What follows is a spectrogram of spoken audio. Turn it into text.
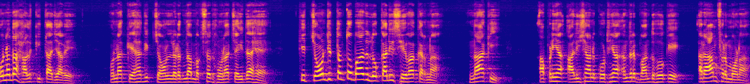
ਉਹਨਾਂ ਦਾ ਹੱਲ ਕੀਤਾ ਜਾਵੇ। ਉਹਨਾਂ ਕਿਹਾ ਕਿ ਚੋਣ ਲੜਨ ਦਾ ਮਕਸਦ ਹੋਣਾ ਚਾਹੀਦਾ ਹੈ ਕਿ ਚੋਣ ਜਿੱਤਣ ਤੋਂ ਬਾਅਦ ਲੋਕਾਂ ਦੀ ਸੇਵਾ ਕਰਨਾ, ਨਾ ਕਿ ਆਪਣੀਆਂ ਆਲੀਸ਼ਾਨ ਕੋਠੀਆਂ ਅੰਦਰ ਬੰਦ ਹੋ ਕੇ ਆਰਾਮ ਫਰਮਾਉਣਾ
